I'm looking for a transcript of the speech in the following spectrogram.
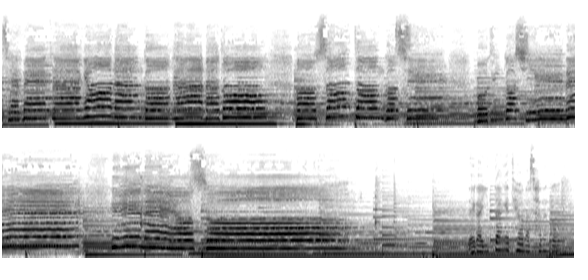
내 삶에 당연한 건 하나도 없었던 것을 모든 것이 은혜 은혜였어. 내가 이 땅에 태어나 사는 것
